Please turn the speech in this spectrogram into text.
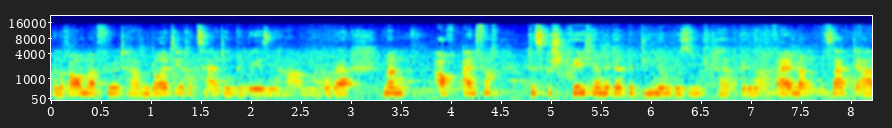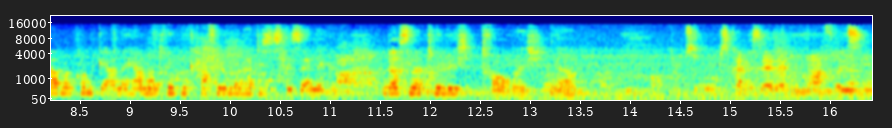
den Raum erfüllt haben, Leute ihre Zeitung gelesen haben oder man auch einfach das Gespräch ja mit der Bedienung gesucht hat, genau, weil man sagt, ja, man kommt gerne her, man trinkt einen Kaffee und man hat dieses Gesellige. Und das ist natürlich traurig, ja. Absolut, das kann ich sehr, sehr gut nachvollziehen.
